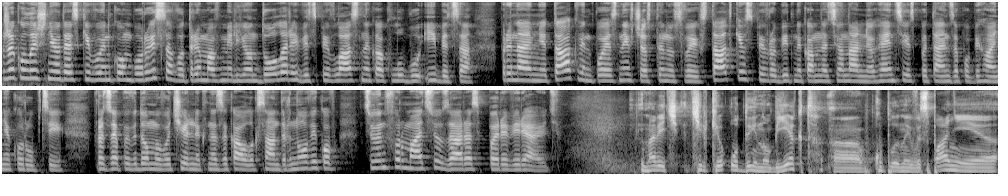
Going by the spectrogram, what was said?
Вже колишній одеський воєнком Борисов отримав мільйон доларів від співвласника клубу Ібіца. Принаймні так він пояснив частину своїх статків співробітникам Національної агенції з питань запобігання корупції. Про це повідомив очільник НАЗК Олександр Новіков. Цю інформацію зараз перевіряють. навіть тільки один об'єкт, е, куплений в Іспанії е,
